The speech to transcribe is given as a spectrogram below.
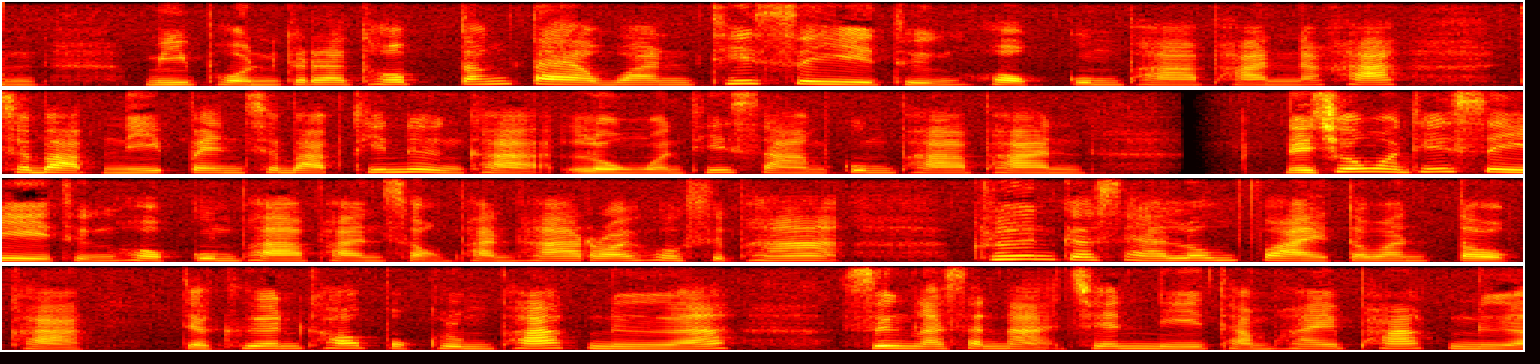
น มีผลกระทบตั้งแต่วันที่ 4 ถึง 6 กุมภาพันธ์นะคะ ฉบับนี้เป็นฉบับที่ 1 ค่ะ ลงวันที่ 3 กุมภาพันธ์ ในช่วงวันที่ 4 ถึง 6 กุมภาพันธ์ 2565 คลื่นกระแสลมฝ่ายตะวันตกค่ะ จะเคลื่อนเข้าปกคลุมภาคเหนือ ซึ่งลักษณะเช่นนี้ทำให้ภาคเหนือ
